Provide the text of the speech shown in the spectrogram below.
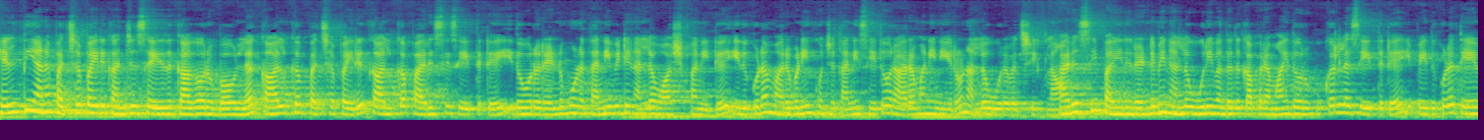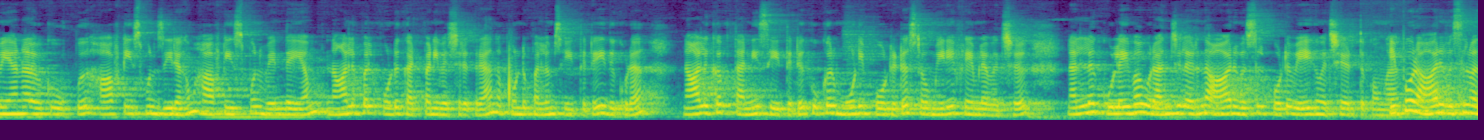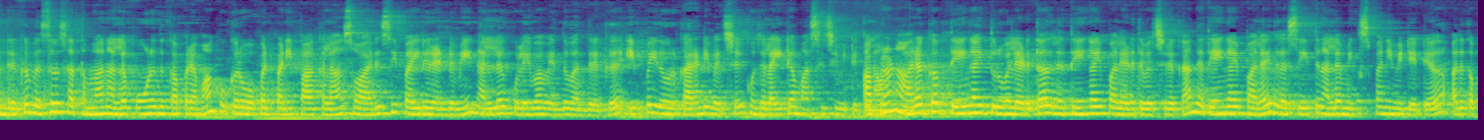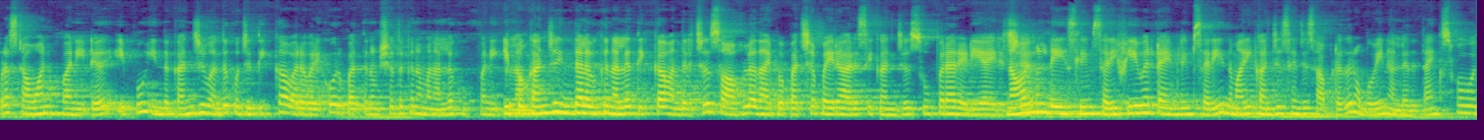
ஹெல்த்தியான பச்சை பயிறு கஞ்சி செய்கிறதுக்காக ஒரு பவுலில் கால் கப் பச்சை பயிறு கால் கப் அரிசி சேர்த்துட்டு இதை ஒரு ரெண்டு மூணு தண்ணி விட்டு நல்லா வாஷ் பண்ணிவிட்டு இது கூட மறுபடியும் கொஞ்சம் தண்ணி சேர்த்து ஒரு அரை மணி நேரம் நல்லா ஊற வச்சுக்கலாம். அரிசி பயிறு ரெண்டுமே நல்லா ஊறி வந்ததுக்கு அப்புறமா இதை ஒரு குக்கரில் சேர்த்துட்டு இப்போ இது கூட தேவையான அளவுக்கு உப்பு ஹாஃப் டீஸ்பூன் ஜீரகம் ஹாஃப் டீஸ்பூன் வெந்தயம் நாலு பல் பூண்டு கட் பண்ணி வச்சுருக்கிறேன். அந்த பூண்டு பல்லும் சேர்த்துட்டு இது கூட நாலு கப் தண்ணி சேர்த்துட்டு குக்கர் மூடி போட்டுட்டு ஸ்டவ் மீடியம் ஃப்ளேமில் வச்சு நல்ல குலைவாக ஒரு அஞ்சுலேருந்து ஆறு விசில் போட்டு வேக வச்சு எடுத்துக்கோங்க. இப்போ ஒரு ஆறு விசில் வந்திருக்கு. விசில் சத்தம்லாம் நல்லா போனதுக்கப்புறமா குக்கர் ஓப்பன் பண்ணி பார்க்கலாம். ஸோ அரிசி பயிறு ரெண்டுமே நல்ல குலைவாக வெந்து வந்திருக்கு. இப்போ இதை ஒரு கரண்டி வச்சு கொஞ்சம் லைட்டாக மசிச்சு விட்டு அப்புறம் நான் அரை கப் தேங்காய் துருவல் எடுத்து அதில் தேங்காய் பால் எடுத்து வச்சுருக்கேன். அந்த தேங்காய் பாலை இதில் சேர்த்து நல்லா மிக்ஸ் பண்ணி விட்டுட்டு அதுக்கப்புறம் ஸ்டவ் ஆன் பண்ணிவிட்டு இப்போ இந்த கஞ்சி வந்து கொஞ்சம் திக்காக வர வரைக்கும் ஒரு பத்து நிமிஷத்துக்கு நம்ம நல்லா குக் பண்ணிக்கலாம். இப்போ கஞ்சி இந்த அளவுக்கு நல்லா திக்காக வந்துருச்சு. ஸோ அவ்வளோதான் இப்போ பச்சை பயிறு அரிசி கஞ்சி சூப்பராக ரெடி ஆயிருச்சு நார்மல் டேஸ்லேயும் சரி ஃபீவர் டைம்லேயும் சரி இந்த மாதிரி கஞ்சி செஞ்சு சாப்பிட்றது ரொம்பவே நல்லது. தேங்க்ஸ் ஃபார் வாட்சிங்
